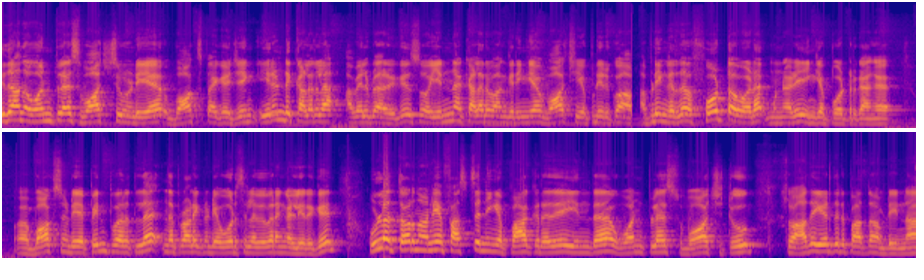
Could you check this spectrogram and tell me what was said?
இதான் அந்த one plus watch box packaging இரண்டு கலரில் அவைலபிளாக இருக்குது ஸோ என்ன கலர் வாங்குறீங்க வாட்ச் எப்படி இருக்கும் அப்படிங்கிறத ஃபோட்டோவோட முன்னாடி இங்கே போட்டிருக்காங்க. பாக்ஸினுடைய பின்புறத்தில் இந்த ப்ராடக்டினுடைய ஒரு சில விவரங்கள் இருக்குது உள்ள திறந்தோடனே ஃபஸ்ட்டு நீங்கள் பார்க்குறது இந்த one plus watch two so அதை எடுத்துகிட்டு பார்த்தோம் அப்படின்னா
